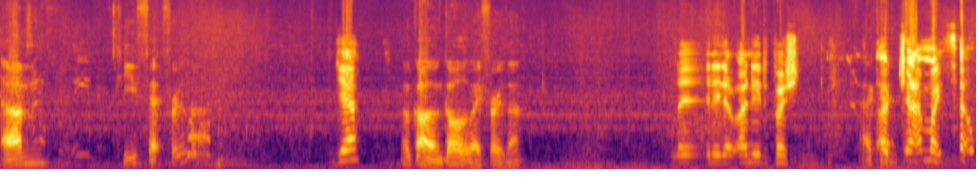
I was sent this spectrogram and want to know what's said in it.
Um. Can you fit through that? yeah. Oh, go on, go all the way through then. I need to, I need to push. I Okay. jammed myself.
